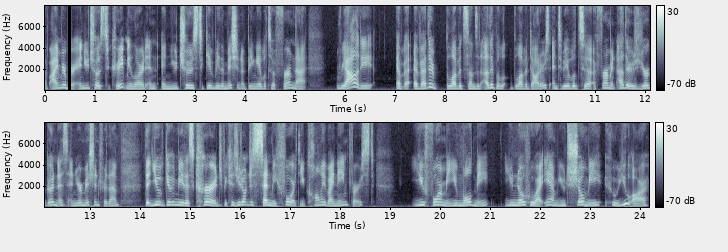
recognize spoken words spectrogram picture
of I'm your and you chose to create me, Lord, and and you chose to give me the mission of being able to affirm that reality of, of other beloved sons and other beloved daughters and to be able to affirm in others your goodness and your mission for them that you have given me this courage because you don't just send me forth you call me by name first. You form me you mold me. You know who I am. You show me who you are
